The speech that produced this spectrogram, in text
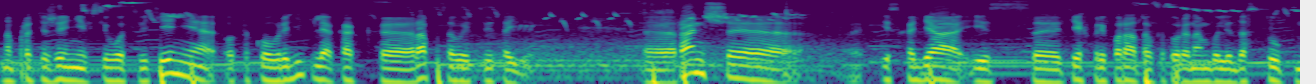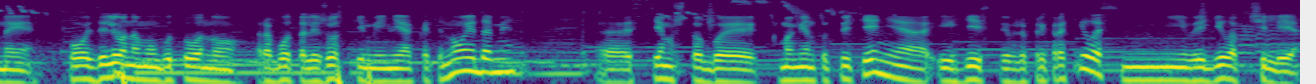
на протяжении всего цветения от такого вредителя, как рапсовый цветоед. Раньше, исходя из тех препаратов, которые нам были доступны, по зеленому бутону работали жесткими неокотиноидами, с тем, чтобы к моменту цветения их действие уже прекратилось, не вредило пчеле.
